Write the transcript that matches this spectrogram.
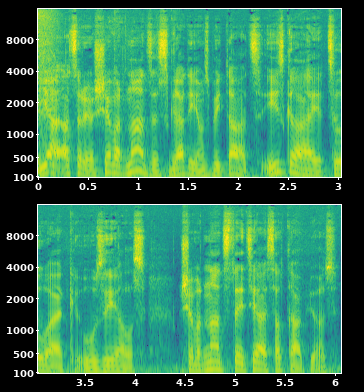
Jā, atcerieties, Ševardnādzes gadījums bija tāds, izgāja cilvēki uz ielas. Ševardnādzes teica, jā, es atkāpjos.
